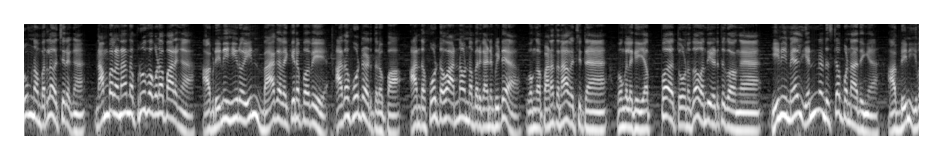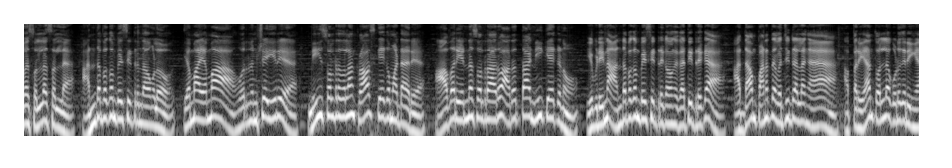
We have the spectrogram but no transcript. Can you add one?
ரூம் நம்பர்ல வச்சிருக்கேன் நம்பலனா அந்த ப்ரூஃபை கூட பாருங்க அப்படின்னு ஹீரோயின் பேக வைக்கிறப்பவே அதை போட்டோ எடுத்துருப்பா. அந்த போட்டோவை அன்னோன் நம்பருக்கு அனுப்பிட்டு உங்க பணத்தை நான் வச்சுட்டேன். உங்களுக்கு எப்ப தோணுதோ வந்து எடுத்துக்கோங்க. இனிமேல் என்ன டிஸ்டர்ப் பண்ணாதீங்க. அப்படின்னு இவன் சொல்ல சொல்ல அந்த பக்கம் பேசிட்டு இருந்தவங்களோ ஏமா ஏமா ஒரு நிமிஷம் இரு. நீ சொல்றதெல்லாம் கிராஸ் கேட்க மாட்டாரு. அவர் என்ன சொல்றாரோ அதைத்தான் நீ கேட்கணும். இப்படின்னு அந்த பக்கம் பேசிட்டு இருக்கவங்க கத்திட்டு இருக்க அதான் பணத்தை வச்சுட்டல்லங்க. அப்புறம் ஏன் தொல்லை கொடுக்குறீங்க?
